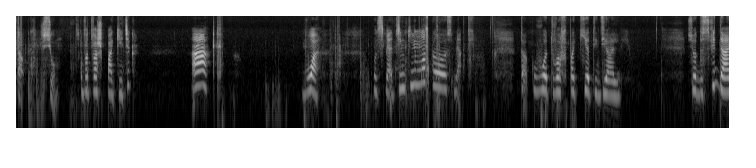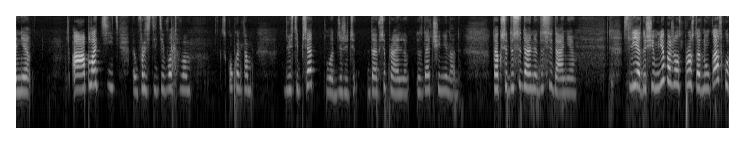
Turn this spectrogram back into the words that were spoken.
Так, все. Вот ваш пакетик. А, во, он смятенький, немножко смятый. Так, вот ваш пакет идеальный. Все, до свидания. А, оплатить. Так, простите, вот вам. Сколько там? 250? Вот, держите. Да, все правильно. Сдачи не надо. Так, все, до свидания, до свидания. Следующий. Мне, пожалуйста, просто одну указку,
